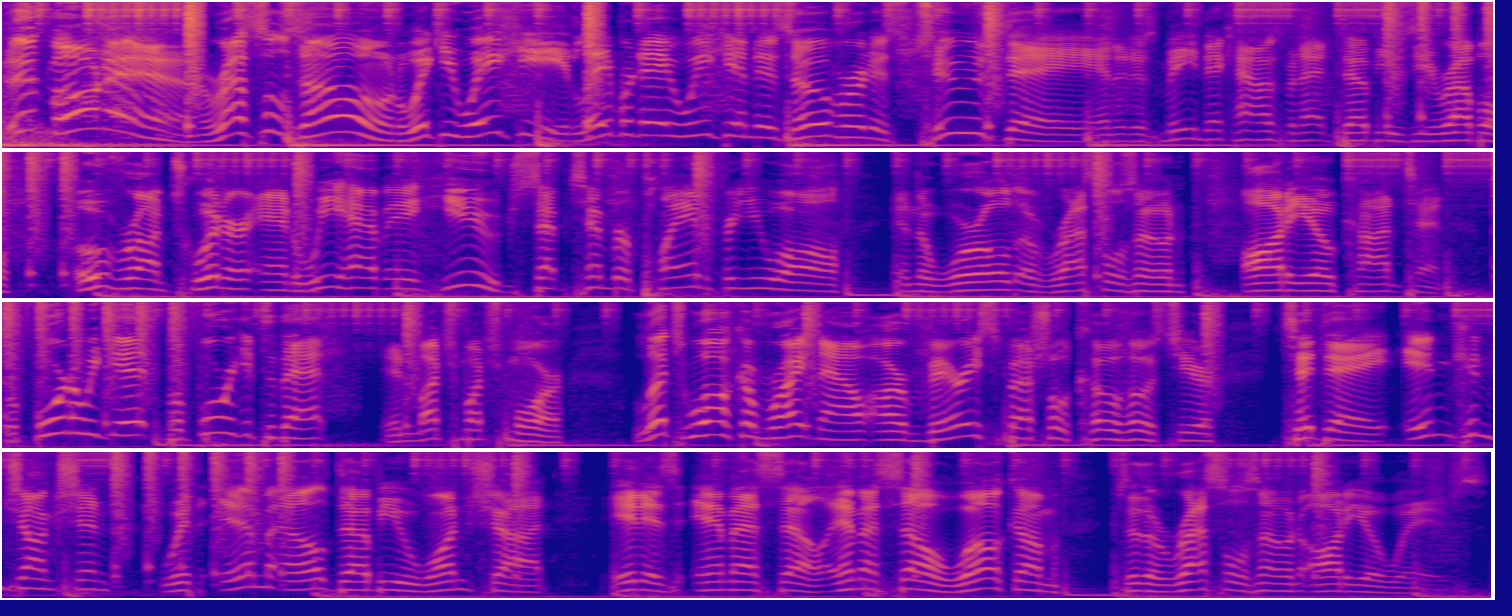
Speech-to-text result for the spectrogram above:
Good morning, WrestleZone, Wiki Wiki. Labor Day weekend is over. It is Tuesday, and it is me, Nick Hausman, at WZ Rebel over on Twitter, and we have a huge September planned for you all in the world of WrestleZone audio content. Before do we get before we get to that and much much more, let's welcome right now our very special co-host here today in conjunction with MLW One Shot. It is MSL. MSL, welcome to the WrestleZone audio waves.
